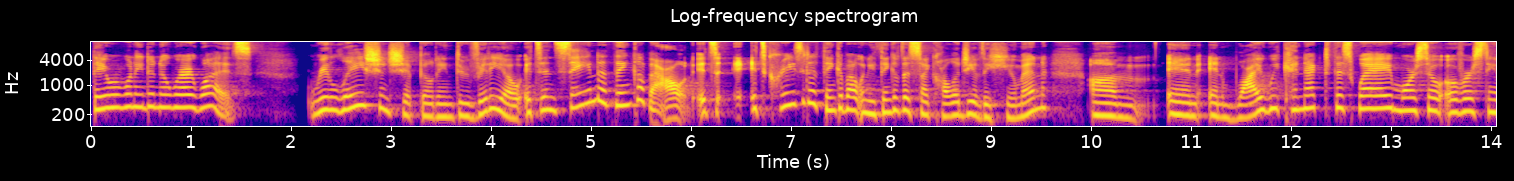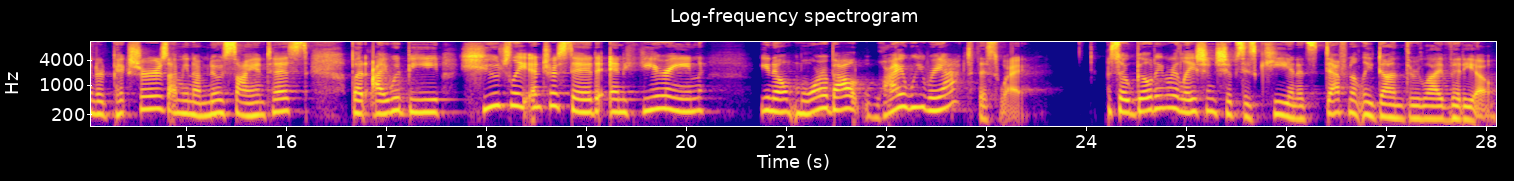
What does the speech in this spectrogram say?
they were wanting to know where I was relationship building through video. It's insane to think about. It's it's crazy to think about when you think of the psychology of the human um and and why we connect this way more so over standard pictures. I mean i'm no scientist but i would be hugely interested in hearing you know more about why we react this way. So building relationships is key and it's definitely done through live video.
